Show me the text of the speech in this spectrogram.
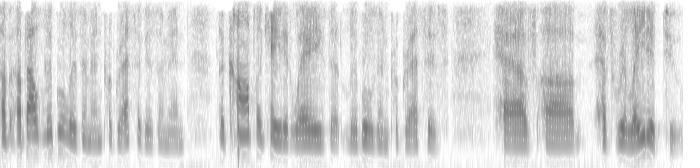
about liberalism and progressivism and the complicated ways that liberals and progressives have uh, have related to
